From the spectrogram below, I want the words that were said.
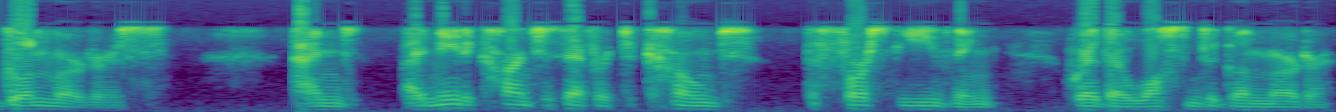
gun murders, and I made a conscious effort to count the first evening where there wasn't a gun murder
